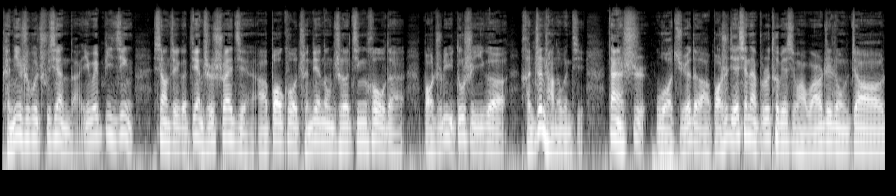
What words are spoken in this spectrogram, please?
肯定是会出现的，因为毕竟像这个电池衰减啊，包括纯电动车今后的保值率都是一个很正常的问题。但是我觉得啊，保时捷现在不是特别喜欢玩这种叫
